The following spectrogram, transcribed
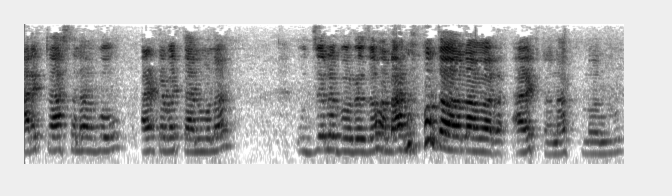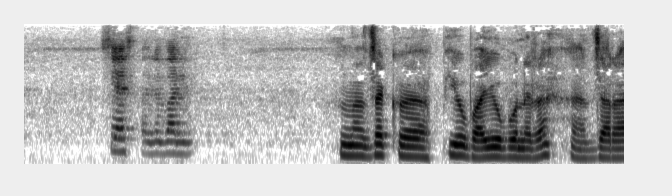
আরেকটা আছে না বউ? আরেকটা বাচ্চা আনব না? উজ্জ্বলে বলে যখন আনব তখন আবার আরেকটা নাক আনব শেষ তাহলে বাড়ি। না যাক প্রিয় ভাই ও বোনেরা যারা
